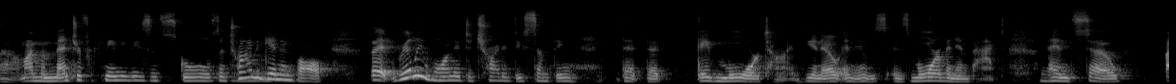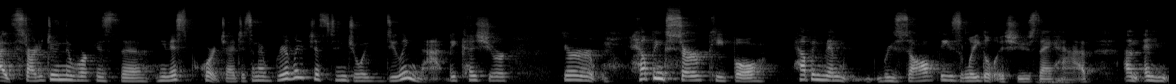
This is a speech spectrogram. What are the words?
um, I'm a mentor for communities and schools, and trying to get involved. But really wanted to try to do something that that gave more time, you know, and it was is more of an impact. And so I started doing the work as the municipal court judges, and I really just enjoyed doing that because you're you're helping serve people, helping them resolve these legal issues they have, um, and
